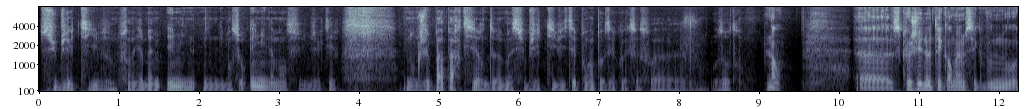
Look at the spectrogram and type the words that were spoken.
subjective, enfin il y a même une dimension éminemment subjective. Donc je vais pas partir de ma subjectivité pour imposer quoi que ce soit euh, aux autres. Non. Euh, ce que j'ai noté quand même, c'est que vous ne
